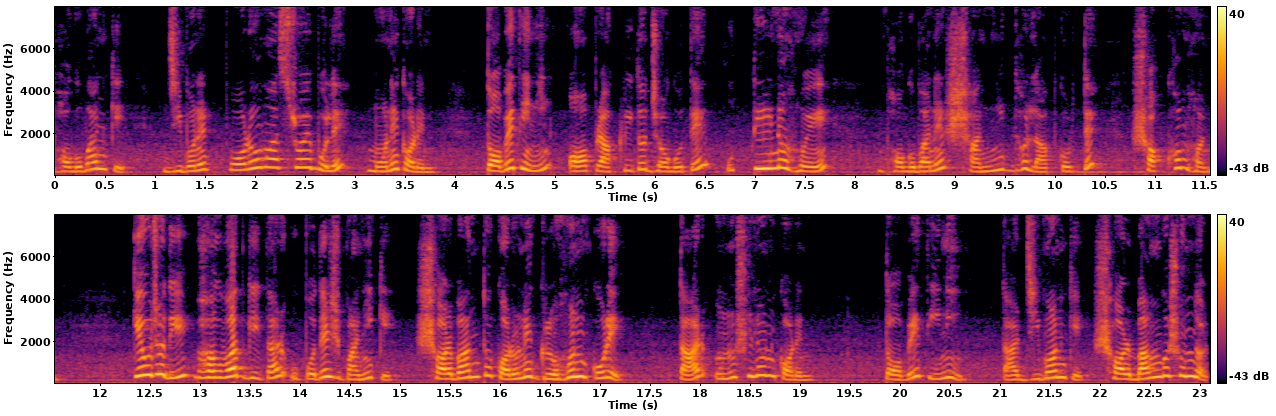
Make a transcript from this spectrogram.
ভগবানকে জীবনের পরম আশ্রয় বলে মনে করেন তবে তিনি অপ্রাকৃত জগতে উত্তীর্ণ হয়ে ভগবানের সান্নিধ্য লাভ করতে সক্ষম হন। কেউ যদি ভগবদ গীতার উপদেশ বাণীকে সর্বান্তকরণে গ্রহণ করে তার অনুশীলন করেন, তবে তিনি তার জীবনকে সর্বাঙ্গ সুন্দর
